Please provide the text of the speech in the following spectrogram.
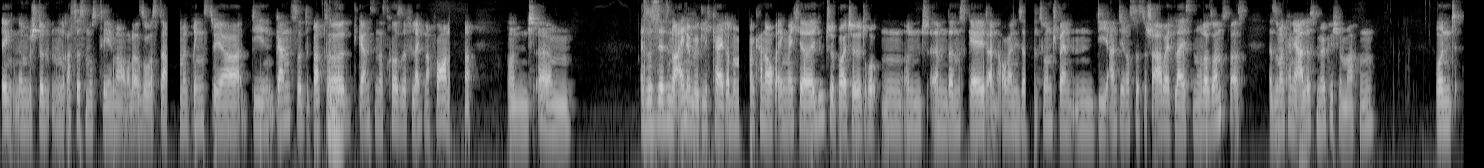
irgendeinem bestimmten Rassismus-Thema oder sowas. Damit bringst du ja die ganze Debatte, genau. die ganzen Diskurse vielleicht nach vorne. Und ähm, also es ist jetzt nur eine Möglichkeit, aber man kann auch irgendwelche YouTube-Beutel drucken und ähm, dann das Geld an Organisationen spenden, die antirassistische Arbeit leisten oder sonst was. Also man kann ja alles Mögliche machen. Und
